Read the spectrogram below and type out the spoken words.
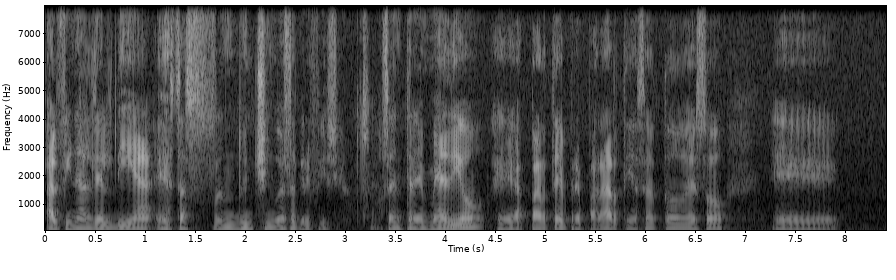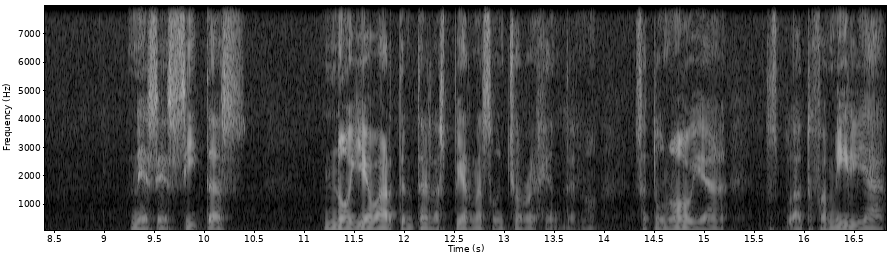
al final del día estás haciendo un chingo de sacrificio. Sí. O sea, entre medio, eh, aparte de prepararte y hacer todo eso, eh, necesitas no llevarte entre las piernas a un chorro de gente, ¿no? O sea, tu novia, tus- a tu familia,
